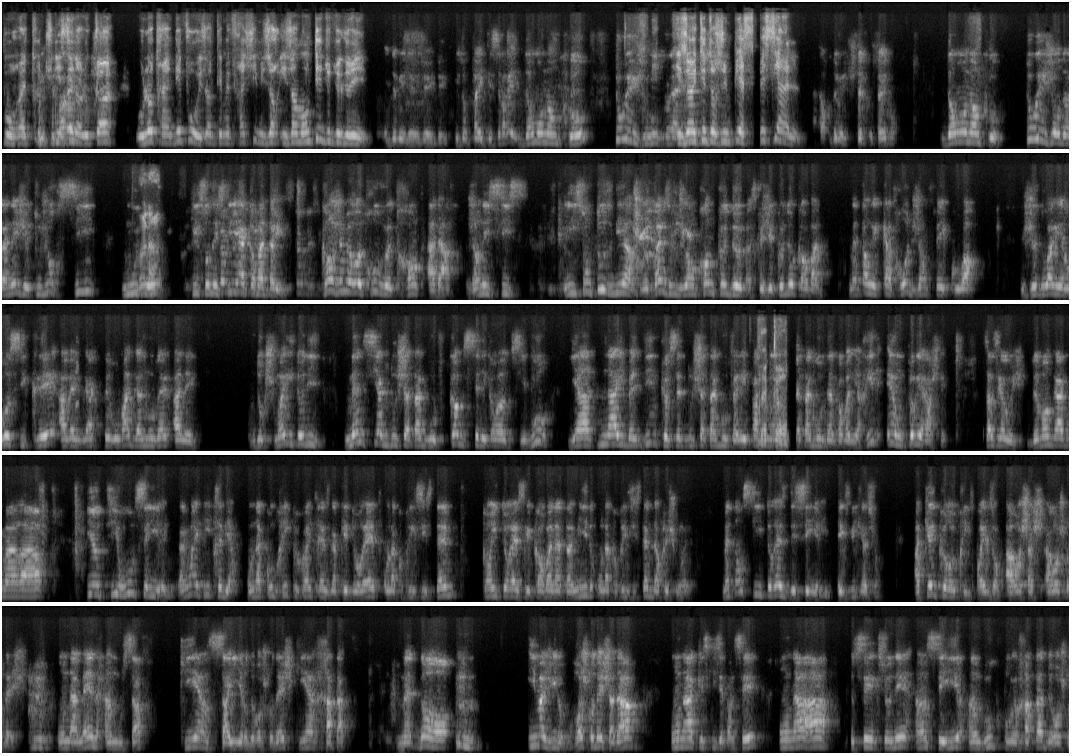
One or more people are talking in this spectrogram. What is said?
pour être utilisés dans le cas où l'autre a un défaut. Ils ont été méfrachim, ils ont, ils ont monté de degré. Ils n'ont pas été séparés. Dans mon enclos, tous les jours. Ils ont été dans une pièce spéciale. Attends, je te, réponds. Dans mon enclos, tous les jours de l'année, j'ai toujours six moutons qui sont destinés à Korban David. Quand je me retrouve le 30 Adar, j'en ai six. Ils sont tous bien. Le problème, c'est que je vais en prendre que deux parce que j'ai que deux Korban. Maintenant, les quatre autres, j'en fais quoi? Je dois les recycler avec la terouma de la nouvelle année. Donc, Shmuel, il te dit, même si y a Gdoushat comme c'est des Korban de Sibour, il y a un Tnaï Beddin que cette Gdoushat elle n'est pas comme la Gdoushat d'un Korban Yachid et on peut les racheter. Ça, c'est la logique. Demande Gagmara. Iotirou Seirin. Gagmara dit très bien. On a compris que quand il te reste la on a compris le système. Quand il te reste les Korban Atamid, on a compris le système d'après Shmuel. Maintenant, s'il te reste des Seirin, explication. À quelques reprises, par exemple, à Rosh, on amène un Moussaf qui est un Saïr de Rosh qui est un Khatat. Maintenant, imaginons, Rosh Chodesh Adar, on a, qu'est-ce qui s'est passé? On a sélectionné un Seir, un bouc pour le Khatat de Rosh.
